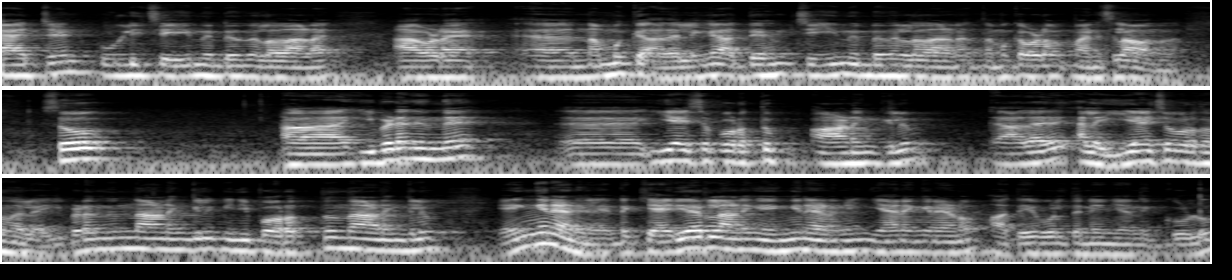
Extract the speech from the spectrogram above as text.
പാറ്റേൺ പുള്ളി ചെയ്യുന്നുണ്ട് എന്നുള്ളതാണ് അവിടെ നമുക്ക് അതല്ലെങ്കിൽ അദ്ദേഹം ചെയ്യുന്നുണ്ട് എന്നുള്ളതാണ് നമുക്ക് അവിടെ മനസ്സിലാവുന്നത്. സോ ഇവിടെ നിന്ന് ഈ ആഴ്ച പുറത്ത് ആണെങ്കിലും അതായത് അല്ല ഈ ആഴ്ച പുറത്തൊന്നല്ല ഇവിടെ നിന്നാണെങ്കിലും ഇനി പുറത്തു നിന്നാണെങ്കിലും എങ്ങനെയാണെങ്കിലും എന്റെ കരിയറിലാണെങ്കിലും എങ്ങനെയാണെങ്കിലും ഞാൻ എങ്ങനെയാണോ അതേപോലെ തന്നെ ഞാൻ നിൽക്കുള്ളൂ.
